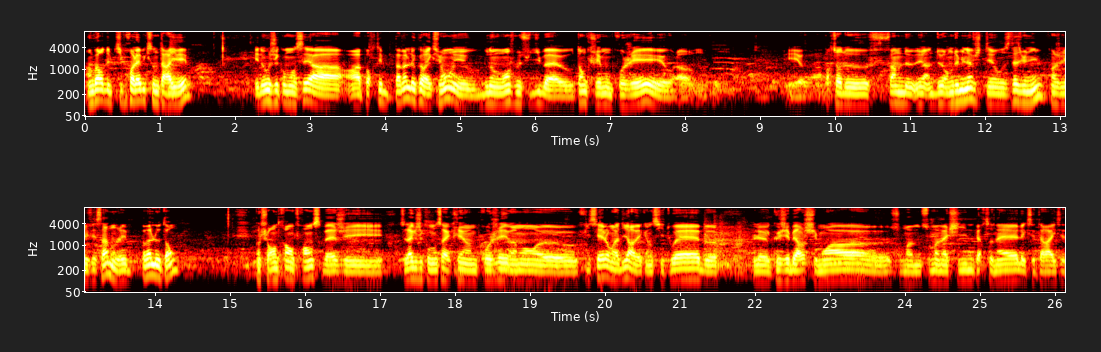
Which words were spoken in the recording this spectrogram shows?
encore des petits problèmes qui sont arrivés. Et donc j'ai commencé à, apporter pas mal de corrections et au bout d'un moment je me suis dit bah, autant créer mon projet et. Euh, euh, à partir de fin de, en 2009 j'étais aux États-Unis quand je l'ai fait ça donc j'avais pas mal de temps quand je suis rentré en France, ben, c'est là que j'ai commencé à créer un projet vraiment euh, officiel, on va dire, avec un site web que j'héberge chez moi, euh, sur, ma, machine personnelle, etc. etc.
